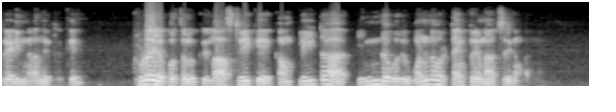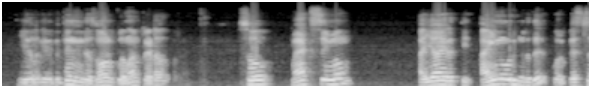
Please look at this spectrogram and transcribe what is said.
ட்ரேடிங் நடந்துகிட்டு இருக்கு. க்ரூட் பொறுத்த பொறுத்தளவுக்கு லாஸ்ட் வீக் கம்ப்ளீட்டாக இந்த ஒரு ஒன் ஹவர் டைம் ஃப்ரேம் நான் வச்சிருக்கேன் பாருங்க. இதில் இது வித்தின் இந்த ஜோனுக்குள்ள தான் ட்ரேட் ஆகுது பாருங்க ஸோ மேக்சிமம் ஐயாயிரத்தி ஐநூறுங்கிறது ஒரு பெஸ்ட்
